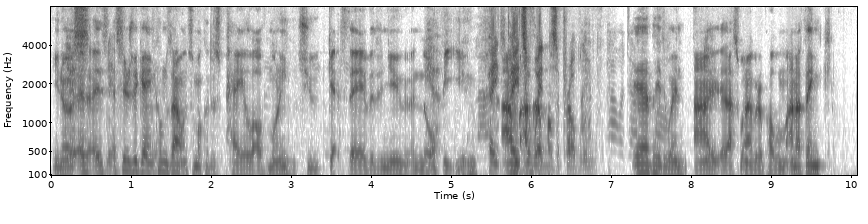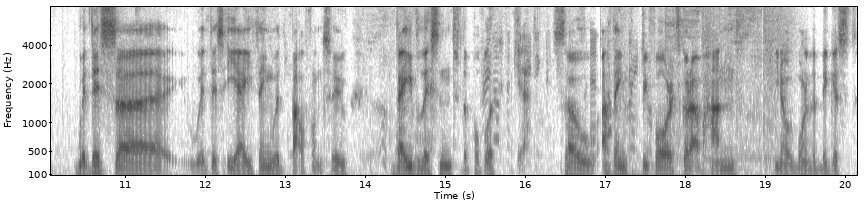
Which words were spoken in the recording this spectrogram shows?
You know, Yes, as, as, yeah. as soon as a game comes out and someone can just pay a lot of money to get further than you and or Yeah. beat you, Pay, I'm- pay to I've got a win's a problem. yeah, pay to win. I that's when I've got a problem. And I think with this uh, with this EA thing with Battlefront 2, they've listened to the public. Yeah. So I think before it's got out of hand, you know, one of the biggest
